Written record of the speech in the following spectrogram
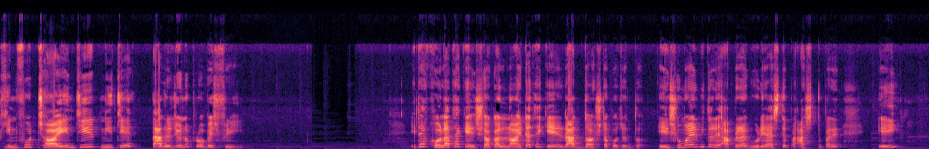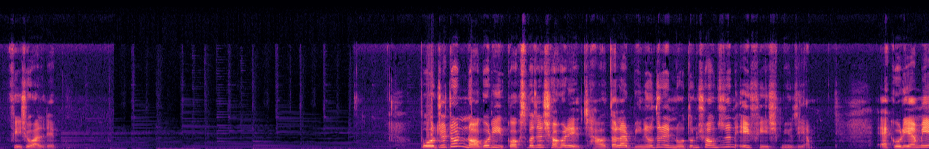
তিন ফুট ছয় ইঞ্চির নিচে তাদের জন্য প্রবেশ ফ্রি এটা খোলা থাকে সকাল নয়টা থেকে রাত দশটা পর্যন্ত। এই সময়ের ভিতরে আপনারা ঘুরে আসতে আসতে পারেন এই ফিশ ওয়ার্ল্ডে পর্যটন নগরীর কক্সবাজার শহরে ঝাউতলার বিনোদনের নতুন সংযোজন এই ফিশ মিউজিয়াম অ্যাকোরিয়ামে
